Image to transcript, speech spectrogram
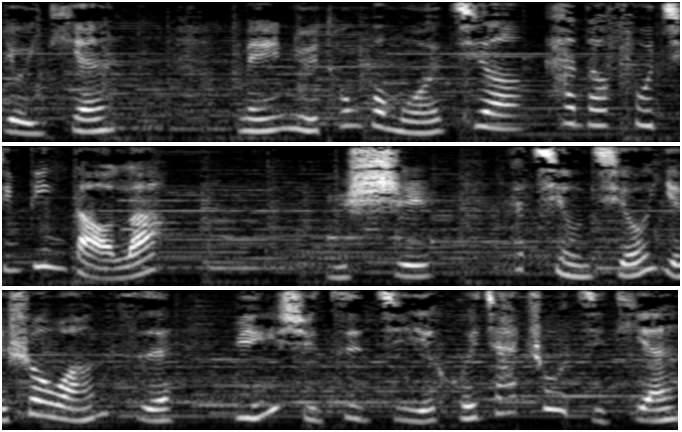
有一天，美女通过魔镜看到父亲病倒了，于是她请求野兽王子允许自己回家住几天。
